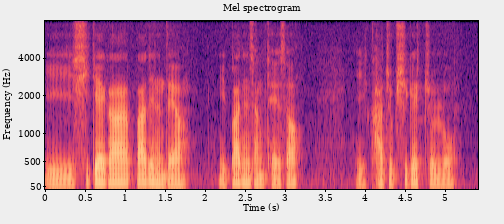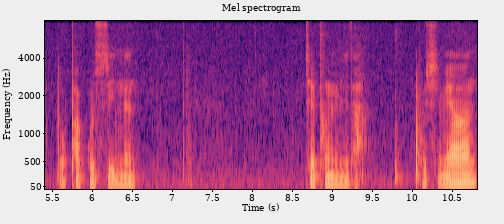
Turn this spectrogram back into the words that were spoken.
이 시계가 빠지는데요. 이 빠진 상태에서 이 가죽 시계줄로 또 바꿀 수 있는 제품입니다. 보시면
